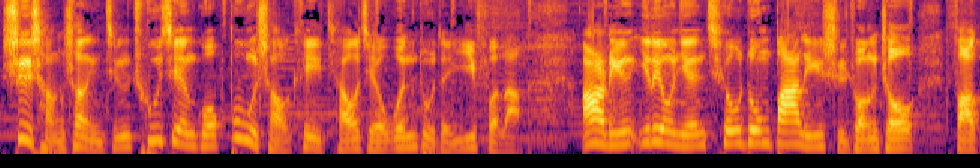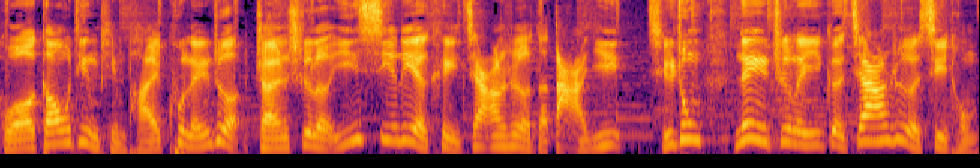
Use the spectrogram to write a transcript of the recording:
市场上已经出现过不少可以调节温度的衣服了。二零一六年秋冬巴黎时装周，法国高定品牌库雷热展示了一系列可以加热的。大衣其中内置了一个加热系统，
